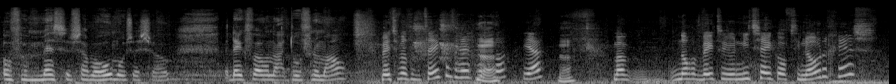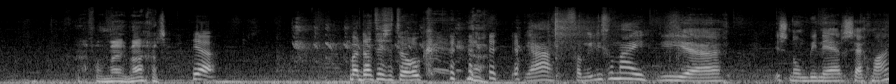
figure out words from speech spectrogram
over mensen, zeg maar homo's en zo. Dan denk ik van, nou, doe even normaal. Weet u wat het betekent, de regenboogvlag? Ja. Ja. Maar nog, weet u niet zeker of die nodig is? Ja, Van mij mag het. Ja. Maar dat is het ook. Ja, familie van mij, die, eh, is non-binair, zeg maar.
